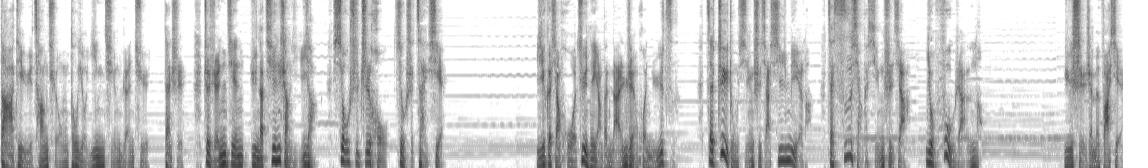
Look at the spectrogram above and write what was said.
大地与苍穹都有阴晴圆缺，但是这人间与那天上一样，消失之后就是再现。一个像火炬那样的男人或女子，在这种形式下熄灭了，在思想的形式下又复燃了。于是人们发现，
